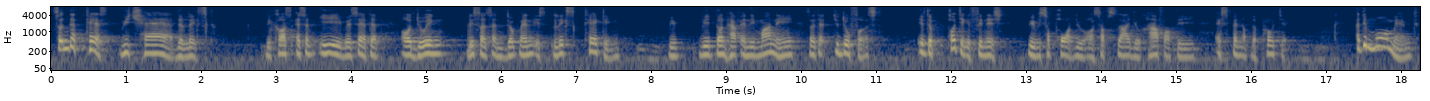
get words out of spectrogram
So in that case, we share the risk because SME we said that oh, doing research and development is risk taking. Mm-hmm. We, we don't have any money, so that you do first. If the project is finished, we will support you or subsidize you half of the expense of the project. At the moment,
